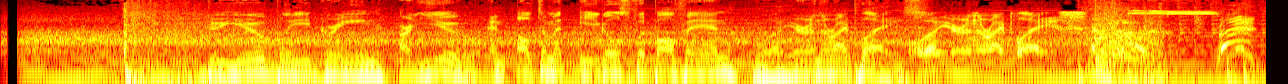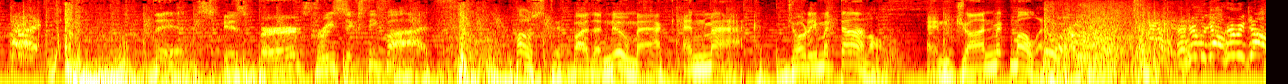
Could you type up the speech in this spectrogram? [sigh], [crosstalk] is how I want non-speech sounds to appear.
Do you bleed green? Are you an ultimate Eagles football fan? Well, you're in the right place. Well, you're in the right place. This is Birds 365, hosted by the new Mac and Mac, Jody McDonald and John McMullen. Here we go, here we go.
